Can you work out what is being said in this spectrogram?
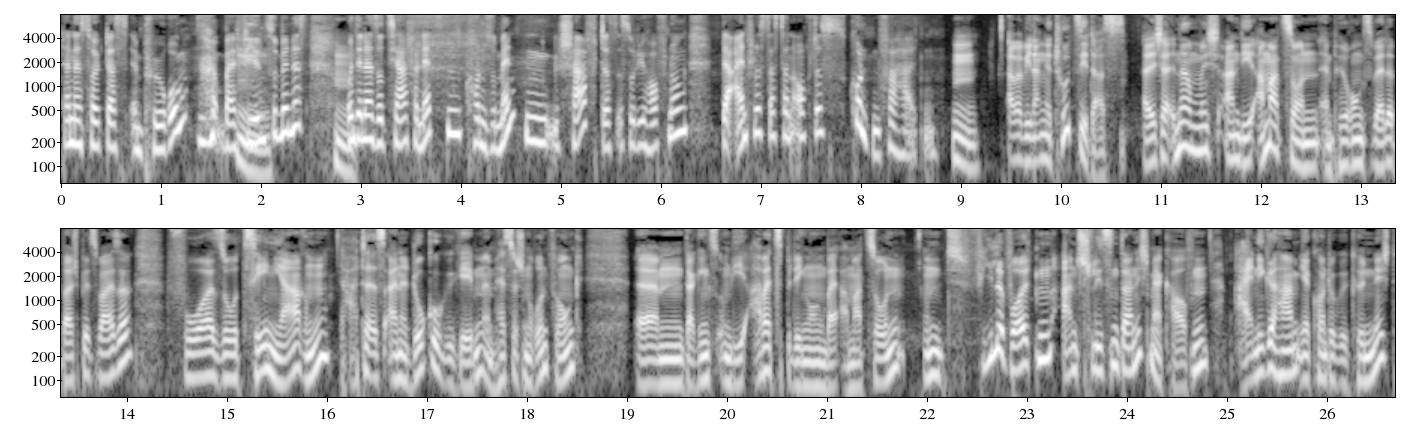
dann erzeugt das Empörung, bei vielen hm. zumindest. Hm. Und in einer sozial vernetzten Konsumentenschaft, das ist so die Hoffnung, beeinflusst das dann auch das Kundenverhalten. Hm. Aber wie lange tut sie das? Also ich erinnere mich an die Amazon-Empörungswelle beispielsweise. Vor so zehn Jahren, da hatte es eine Doku gegeben im Hessischen Rundfunk. Ähm, da ging es um die Arbeitsbedingungen bei Amazon. Und viele wollten anschließend da nicht mehr kaufen. Einige haben ihr Konto gekündigt.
